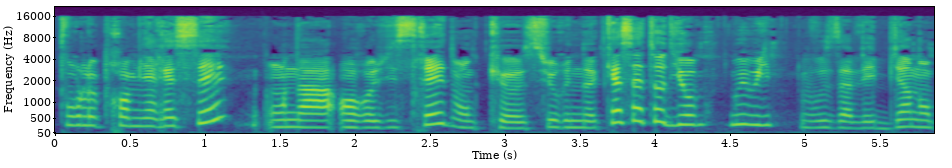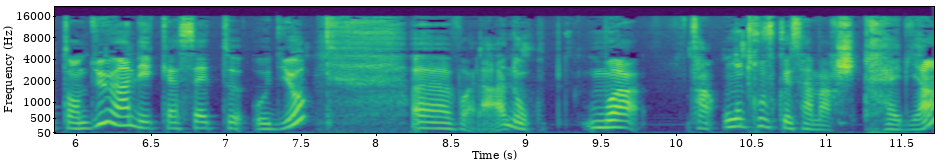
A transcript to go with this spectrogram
pour le premier essai, on a enregistré donc euh, sur une cassette audio. Oui, oui, vous avez bien entendu hein, les cassettes audio. voilà, donc moi, enfin, on trouve que ça marche très bien.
